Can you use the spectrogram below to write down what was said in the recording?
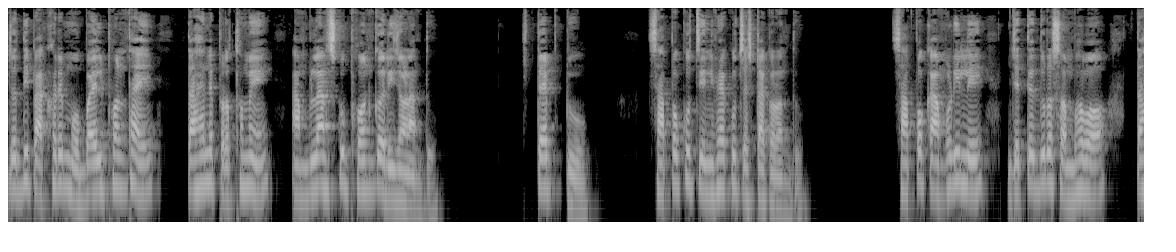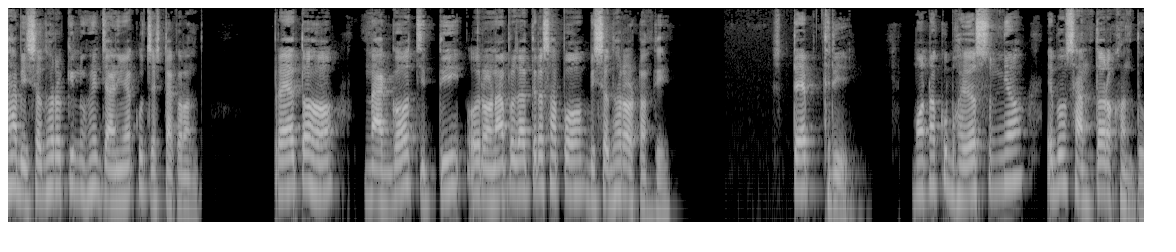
ଯଦି ପାଖରେ ମୋବାଇଲ ଫୋନ୍ ଥାଏ ତାହେଲେ ପ୍ରଥମେ ଆମ୍ବୁଲାନ୍ସକୁ ଫୋନ୍ କରି ଜଣାନ୍ତୁ। ଷ୍ଟେପ୍ ଟୁ ସାପକୁ ଚିହ୍ନିବାକୁ ଚେଷ୍ଟା କରନ୍ତୁ। ସାପ କାମୁଡ଼ିଲେ ଯେତେ ଦୂର ସମ୍ଭବ ତାହା ବିଷଧର କି ନୁହେଁ ଜାଣିବାକୁ ଚେଷ୍ଟା କରନ୍ତୁ। ପ୍ରାୟତଃ ନାଗ ଚିତି ଓ ରଣା ପ୍ରଜାତିର ସାପ ବିଷଧର ଅଟନ୍ତି। ଷ୍ଟେପ୍ ଥ୍ରୀ ମନକୁ ଭୟଶୂନ୍ୟ ଏବଂ ଶାନ୍ତ ରଖନ୍ତୁ।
